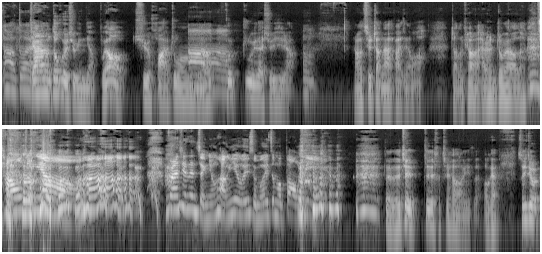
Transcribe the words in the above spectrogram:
啊，对，家长都会去跟你讲，不要去化妆，你啊要注意在学习上。嗯，然后其实长大发现，哇，长得漂亮还是很重要的。超重要，不然现在整容行业为什么会这么暴利？对对，这这这很有意思。OK，所以就是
